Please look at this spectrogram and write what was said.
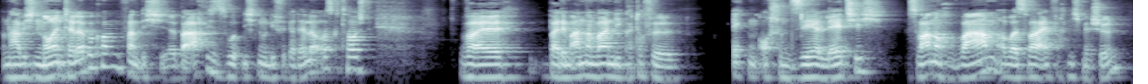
und habe ich einen neuen Teller bekommen. Fand ich äh, beachtlich. Es wurde nicht nur die Frikadelle ausgetauscht, weil bei dem anderen waren die Kartoffelecken auch schon sehr lätschig. Es war noch warm, aber es war einfach nicht mehr schön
